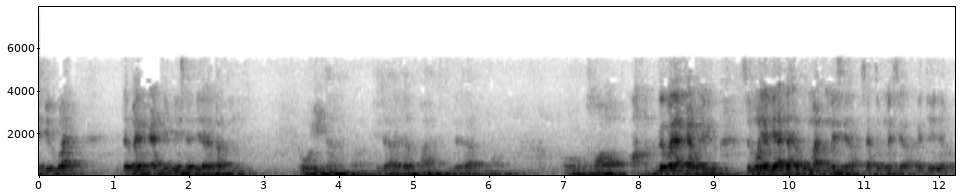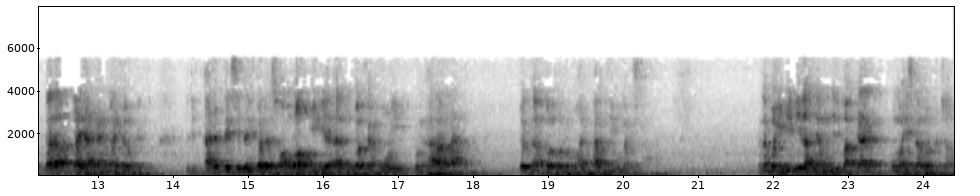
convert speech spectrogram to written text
SB buat, kita bayangkan di Malaysia tidak ada parti. Oh, kita tidak ada parti, tidak ada Oh, sorok. Kita bayangkan begitu. Semua yang di atas umat Malaysia, satu Malaysia. Itu pada bayangan mereka begitu. Jadi ada tesis daripada seorang ulama India Al-Mubakafuri pengharaman perperubahan parti umat Islam. Karena bagi inilah yang menyebabkan umat Islam berpecah.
